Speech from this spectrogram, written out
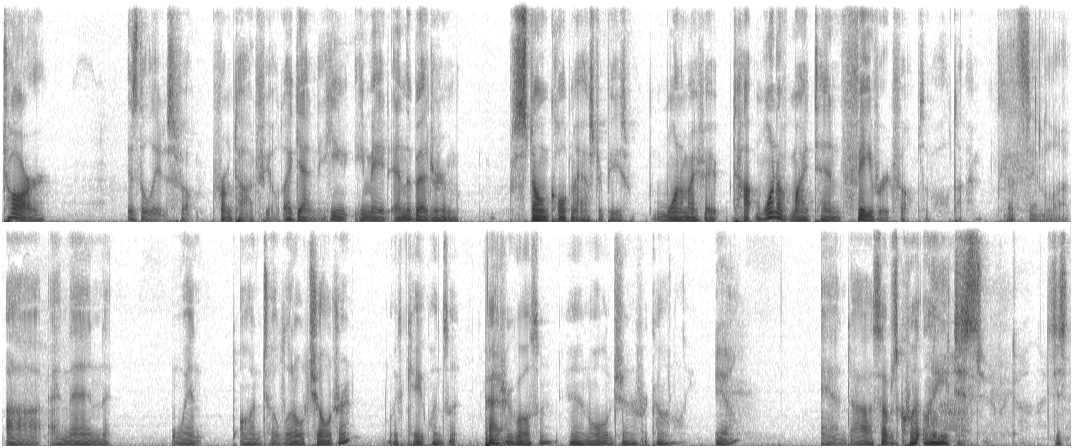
Tar is the latest film from Todd Field. Again, he he made In the Bedroom, stone cold masterpiece. One of my favorite, top, one of my ten favorite films of all time. that's saying a lot. Uh, and then went on to Little Children with Kate Winslet, Patrick Wilson, and old Jennifer Connelly. yeah. And uh, subsequently, just just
